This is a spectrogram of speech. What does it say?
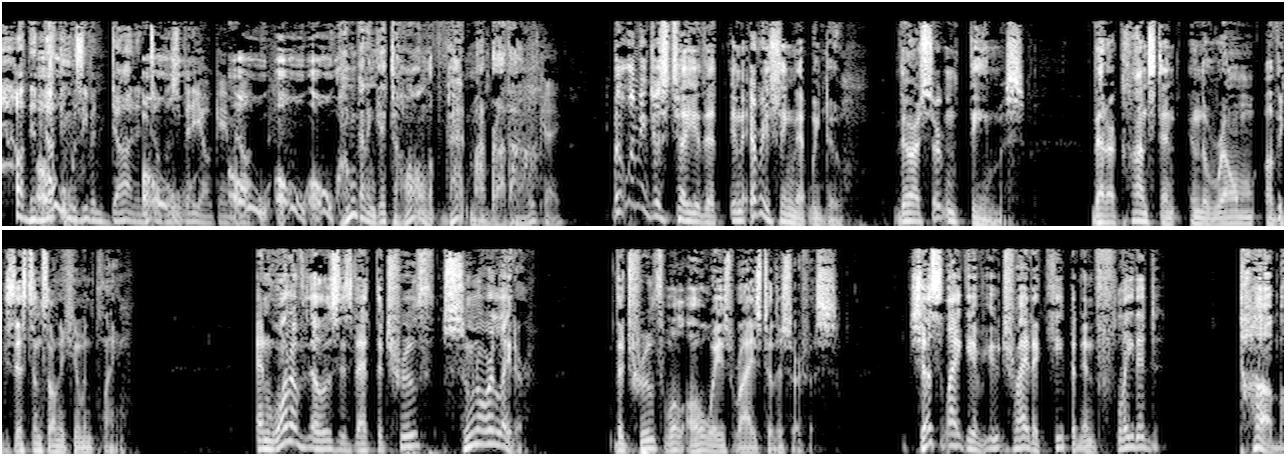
that nothing was even done until this video came out. oh, oh, oh, I'm going to get to all of that, my brother. Okay. But let me just tell you that in everything that we do, there are certain themes that are constant in the realm of existence on the human plane. And one of those is that the truth, sooner or later, the truth will always rise to the surface. Just like if you try to keep an inflated tub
